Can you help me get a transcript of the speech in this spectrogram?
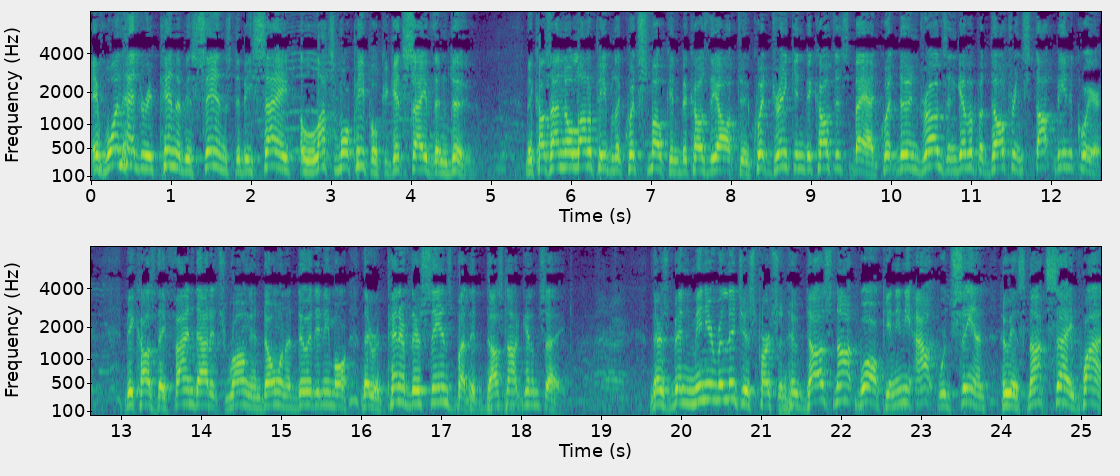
If one had to repent of his sins to be saved, lots more people could get saved than do. Because I know a lot of people that quit smoking because they ought to, quit drinking because it's bad, quit doing drugs and give up adultery and stop being a queer because they find out it's wrong and don't want to do it anymore. They repent of their sins, but it does not get them saved. There's been many a religious person who does not walk in any outward sin who is not saved. Why?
